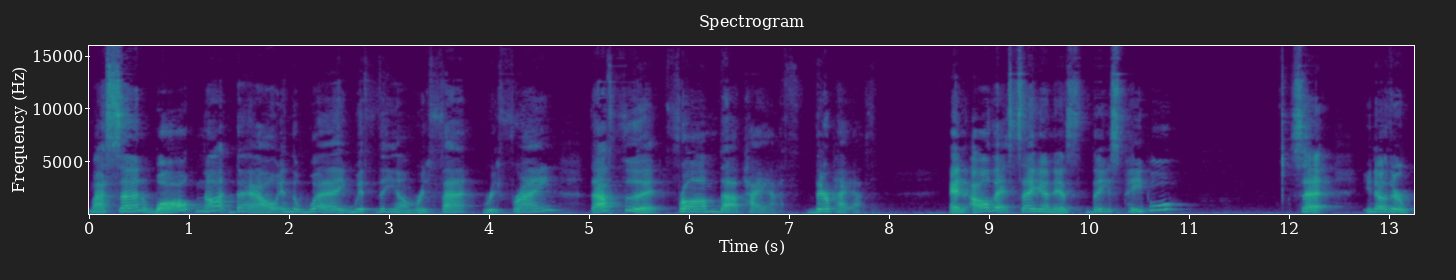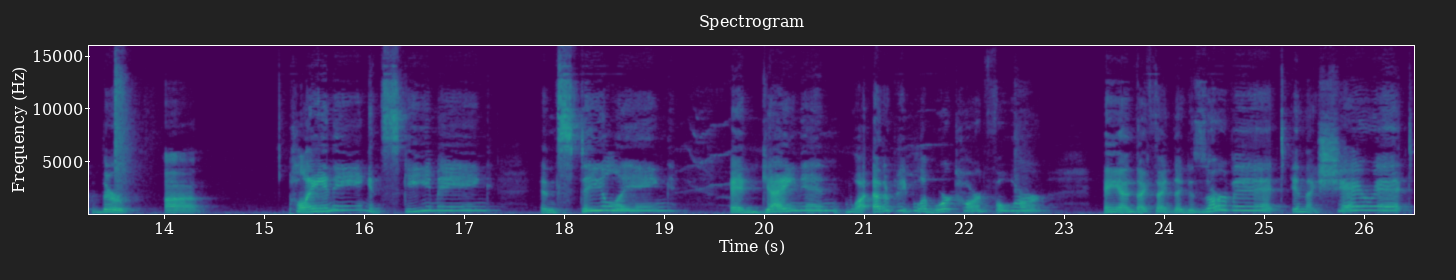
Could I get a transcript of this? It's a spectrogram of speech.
My son, walk not thou in the way with them. Refrain thy foot from thy path, their path. And all that saying is these people said, you know, they're they're uh, planning and scheming and stealing and gaining what other people have worked hard for and they think they deserve it and they share it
